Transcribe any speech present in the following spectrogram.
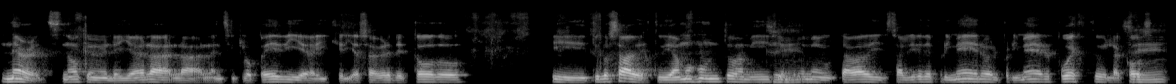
nerds, ¿no? Que me leía la, la, enciclopedia y quería saber de todo. Y tú lo sabes, estudiamos juntos, a mí siempre me gustaba salir de primero, el primer puesto y la cosa.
